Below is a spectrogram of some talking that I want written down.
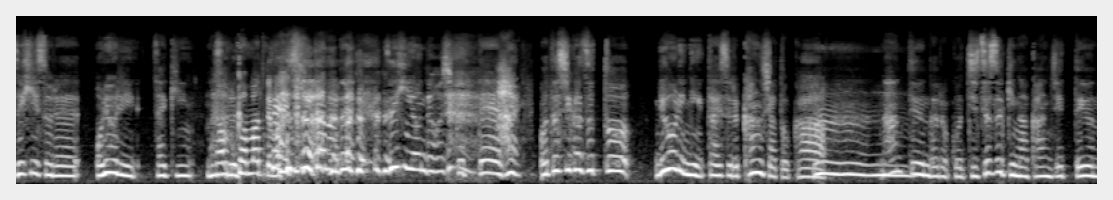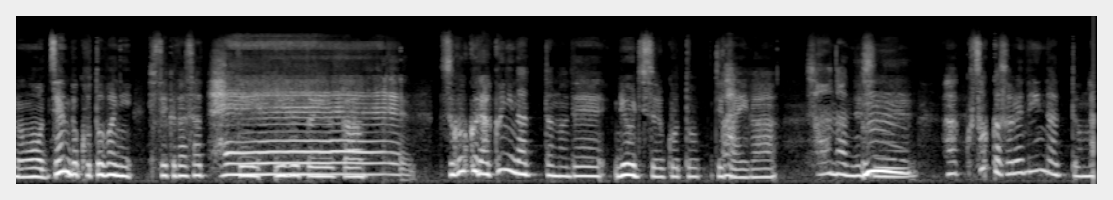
ぜひそれお料理最近なさる頑張ってます。聞いたので、ぜひ読んでほしくって、はい。私がずっと料理に対する感謝とか。なんていうんだろうこう地続きな感じっていうのを全部言葉にしてくださっているというかすごく楽になったので料理すること自体が。そうなんですね、うん。あそっかそれでいいんだって思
